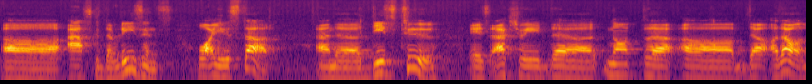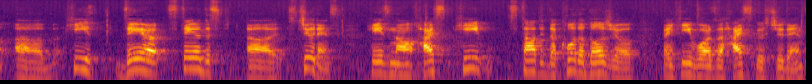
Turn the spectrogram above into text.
uh, asked the reasons why you start. And uh, these two is actually the, not uh, the adult, uh, they are still the students. He's now high, he started the Coder Dojo when he was a high school student,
